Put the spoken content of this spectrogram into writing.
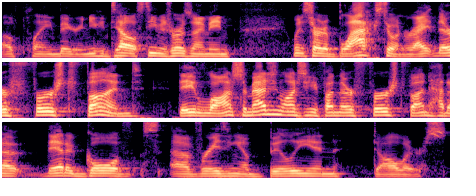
of playing bigger. And you can tell steven schwartz i mean when it started blackstone right? Their first fund they launched. Imagine launching a fund. Their first fund had a they had a goal of of raising a billion dollars.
